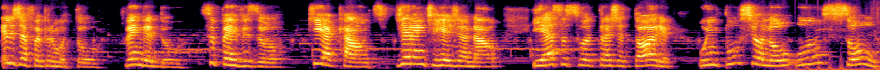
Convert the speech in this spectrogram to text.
Ele já foi promotor, vendedor, supervisor, key account, gerente regional, e essa sua trajetória o impulsionou, o lançou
